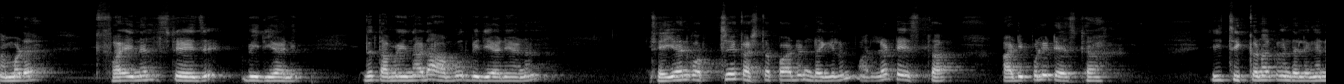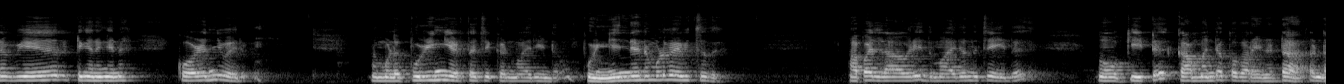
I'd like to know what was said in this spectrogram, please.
നമ്മുടെ ഫൈനൽ സ്റ്റേജ് ബിരിയാണി. ഇത് തമിഴ്നാട് ആമ്പൂർ ബിരിയാണിയാണ്. ചെയ്യാൻ കുറച്ച് കഷ്ടപ്പാടുണ്ടെങ്കിലും നല്ല ടേസ്റ്റാണ് അടിപൊളി ടേസ്റ്റാണ് ഈ ചിക്കനൊക്കെ ഉണ്ടല്ലോ ഇങ്ങനെ വേറിട്ടിങ്ങനെ ഇങ്ങനെ കുഴഞ്ഞു വരും. നമ്മൾ പുഴുങ്ങിയെടുത്ത ചിക്കൻ മാതിരി ഉണ്ടാവും. പുഴുങ്ങി തന്നെ നമ്മൾ വേവിച്ചത്. അപ്പോൾ എല്ലാവരും ഇതുമാതിരി ഒന്ന് ചെയ്ത് നോക്കിയിട്ട് കമന്റൊക്കെ പറയണം കേട്ടോ കണ്ട?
